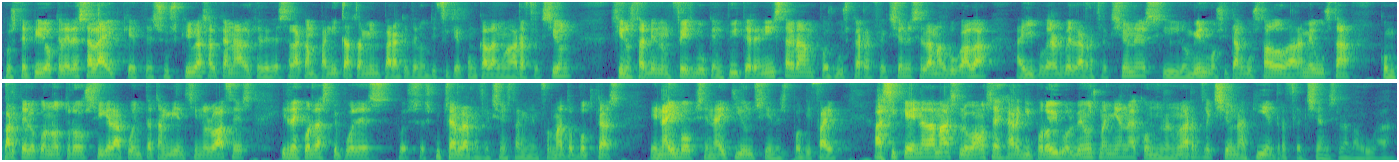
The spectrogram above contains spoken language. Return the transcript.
pues te pido que le des a like, que te suscribas al canal, que le des a la campanita también para que te notifique con cada nueva reflexión. Si lo estás viendo en Facebook, en Twitter, en Instagram, pues busca reflexiones en la madrugada, ahí podrás ver las reflexiones y lo mismo, si te han gustado, dale a me gusta, compártelo con otros, sigue la cuenta también si no lo haces y recuerdas que puedes pues, escuchar las reflexiones también en formato podcast en iBox, en iTunes y en Spotify. Así que nada más, lo vamos a dejar aquí por hoy. Volvemos mañana con una nueva reflexión aquí en Reflexiones en la Madrugada.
